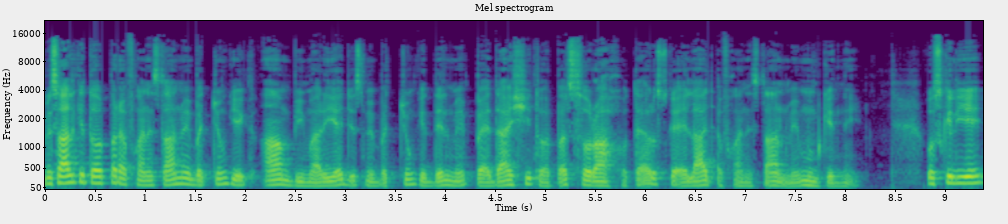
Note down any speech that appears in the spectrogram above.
مثال کے طور پر افغانستان میں بچوں کی ایک عام بیماری ہے، جس میں بچوں کے دل میں پیدائشی طور پر سوراخ ہوتا ہے اور اس کا علاج افغانستان میں ممکن نہیں۔ اس کے لیے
